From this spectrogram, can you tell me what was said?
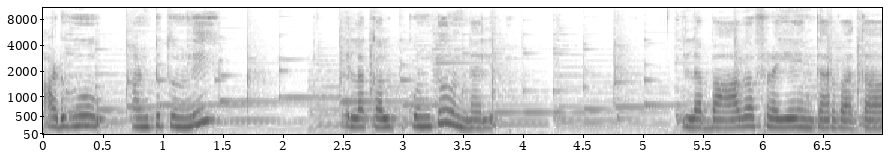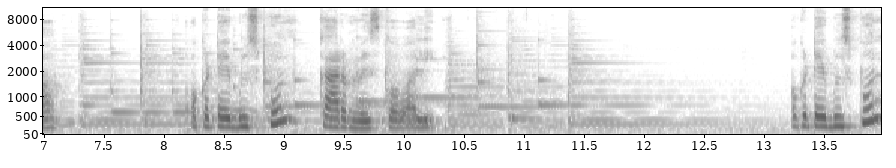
అడుగు అంటుతుంది. ఇలా కలుపుకుంటూ ఉండాలి. ఇలా బాగా ఫ్రై అయిన తర్వాత ఒక టేబుల్ స్పూన్ కారం వేసుకోవాలి. ఒక టేబుల్ స్పూన్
